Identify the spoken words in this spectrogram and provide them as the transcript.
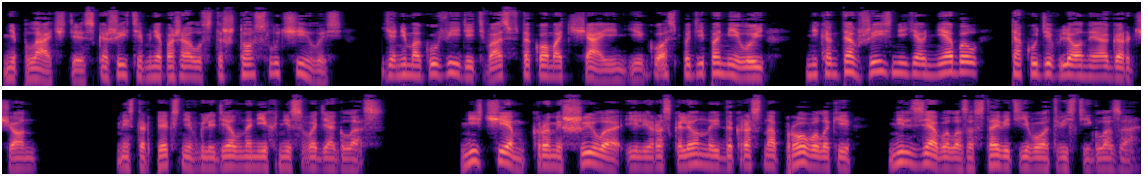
Не плачьте, скажите мне, пожалуйста, что случилось? Я не могу видеть вас в таком отчаянии, Господи помилуй. Никогда в жизни я не был так удивлен и огорчен. Мистер Пекснев глядел на них, не сводя глаз. Ничем, кроме шила или раскаленной до красна проволоки, нельзя было заставить его отвести глаза.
